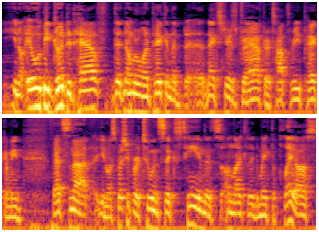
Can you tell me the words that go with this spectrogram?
you know, it would be good to have the number one pick in the uh, next year's draft or a top three pick. I mean, that's not you know, especially for a two and six team that's unlikely to make the playoffs.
